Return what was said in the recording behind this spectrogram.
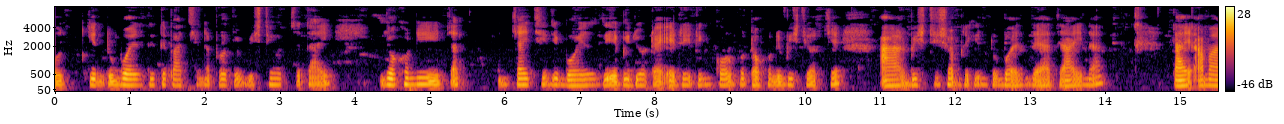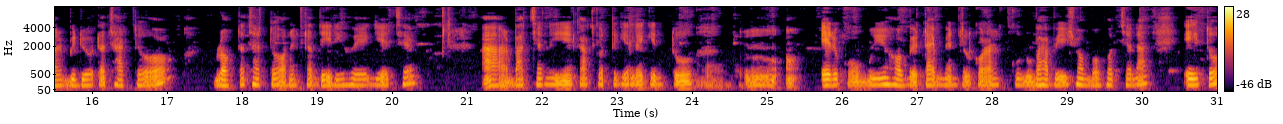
কিন্তু বয়স দিতে পারছি না। প্রচুর বৃষ্টি হচ্ছে তাই। যখনই চাইছি যে বয়স দিয়ে ভিডিওটা এডিটিং করব, তখনই বৃষ্টি হচ্ছে। আর বৃষ্টির শব্দে কিন্তু বয়স দেওয়া যায় না। তাই আমার ভিডিওটা ছাড়তেও, ব্লগটা ছাড়তেও অনেকটা দেরি হয়ে গিয়েছে। আর বাচ্চা নিয়ে কাজ করতে গেলে কিন্তু এরকমই হবে। টাইম মেনটেন করার কোনোভাবেই সম্ভব হচ্ছে না। এই তো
